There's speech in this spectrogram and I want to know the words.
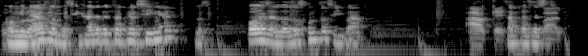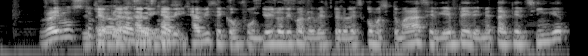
combinaras la musical de Beto Singer, los pones los dos juntos y va. Ah, ok. Vale. Raymus, ¿tú qué opinas Javi, Javi, Javi, se confundió y lo dijo al revés, pero es como si tomaras el gameplay de Metal Gear Singer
